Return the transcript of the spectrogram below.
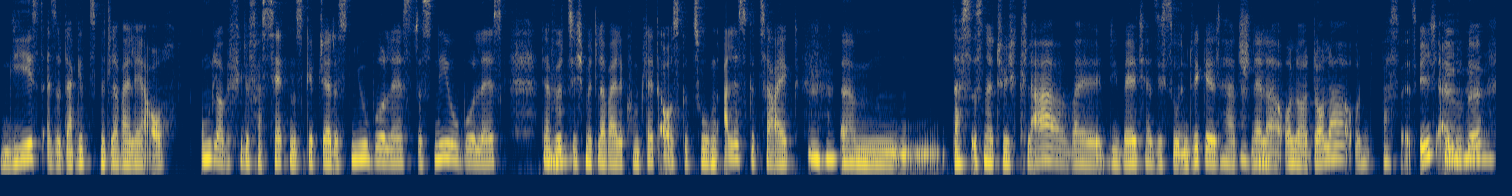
gehst, also da gibt's mittlerweile ja auch unglaublich viele Facetten. Es gibt ja das New Burlesque, das Neo Burlesque. Da mhm. wird sich mittlerweile komplett ausgezogen, alles gezeigt. Mhm. Ähm, das ist natürlich klar, weil die Welt ja sich so entwickelt hat, mhm. schneller, oller, dollar und was weiß ich. Also, ne? Mhm.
